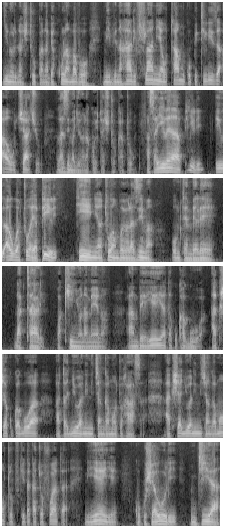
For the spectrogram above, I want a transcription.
jino linashtuka. Na vyakula ambavyo ni vina hali fulani ya utamu kupitiliza au uchachu lazima jino lako litashtuka tu. Sasa hii ya pili au hatua ya pili hii ni hatua ambayo lazima umtembelee daktari wa kinywa na meno ambaye yeye atakukagua. Akishakukagua atajua nini changamoto hasa. Akishajua nini changamoto kitakachofuata ni yeye kukushauri njia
